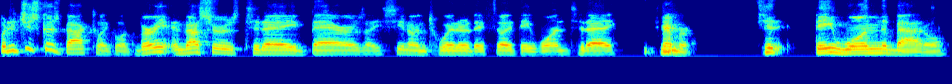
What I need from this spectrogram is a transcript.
But it just goes back to like, look, very investors today, bears. I see it on Twitter. They feel like they won today. Remember, they won the battle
